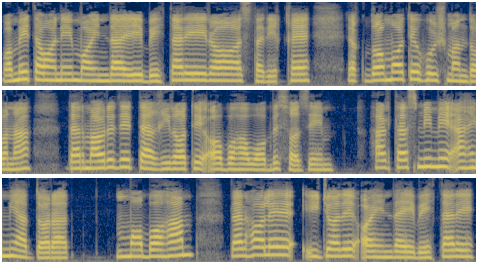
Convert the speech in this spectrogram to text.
و می توانیم آینده بهتری را از طریق اقدامات هوشمندانه در مورد تغییرات آب و هوا بسازیم. هر تصمیم اهمیت دارد. ما با هم در حال ایجاد آینده بهتری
